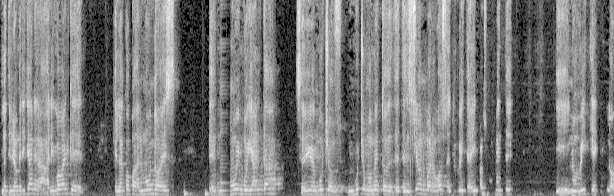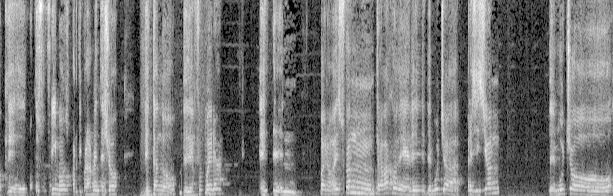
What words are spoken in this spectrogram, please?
Latinoamericana, al igual que, que la Copa del Mundo, es, es muy, muy alta. Se viven muchos, muchos momentos de, tensión. Bueno, vos estuviste ahí personalmente y nos viste lo que, lo que sufrimos, particularmente yo, estando desde fuera. Este, bueno, es un trabajo de- de mucha precisión, de mucho,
